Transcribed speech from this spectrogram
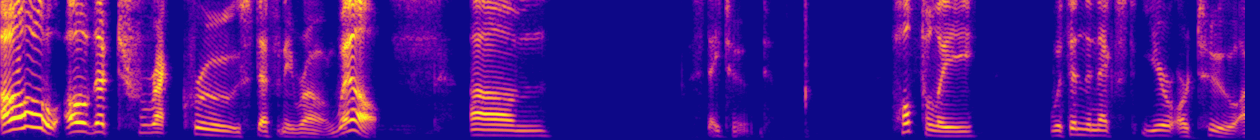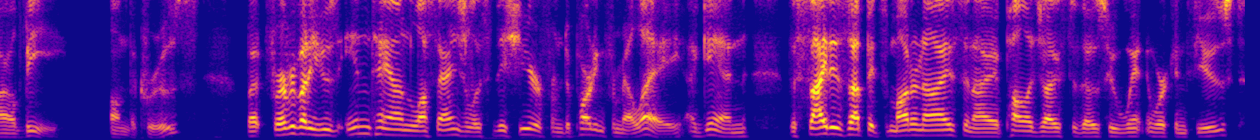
Oh, oh, the Trek cruise, Stephanie Roan. Well, um, stay tuned. Hopefully, within the next year or two, I'll be on the cruise. But for everybody who's in town, Los Angeles this year from departing from LA, again, the site is up, it's modernized, and I apologize to those who went and were confused.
